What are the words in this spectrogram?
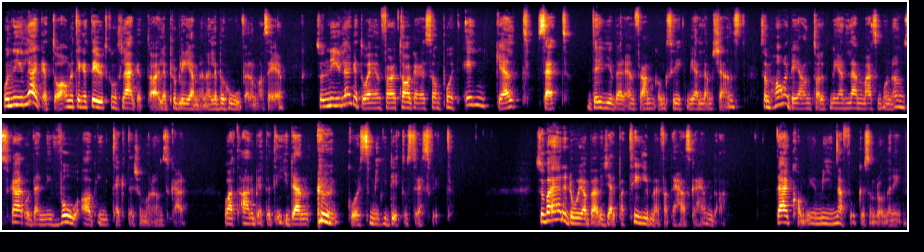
Och nyläget då, om vi tänker att det är utgångsläget då, eller problemen eller behoven om man säger. Så nyläget då är en företagare som på ett enkelt sätt driver en framgångsrik medlemstjänst som har det antalet medlemmar som hon önskar och den nivå av intäkter som hon önskar. Och att arbetet i den går smidigt och stressfritt. Så vad är det då jag behöver hjälpa till med för att det här ska hända? Där kommer ju mina fokusområden in.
